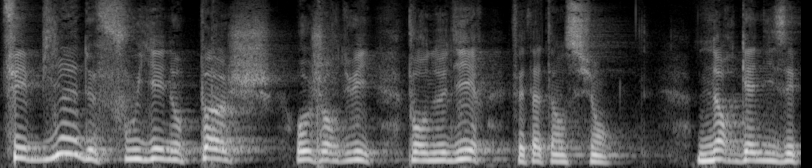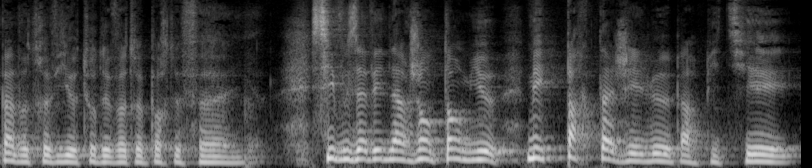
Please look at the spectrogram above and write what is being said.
fait bien de fouiller nos poches aujourd'hui pour nous dire, faites attention, N'organisez pas votre vie autour de votre portefeuille. Si vous avez de l'argent, tant mieux, mais partagez-le par pitié.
